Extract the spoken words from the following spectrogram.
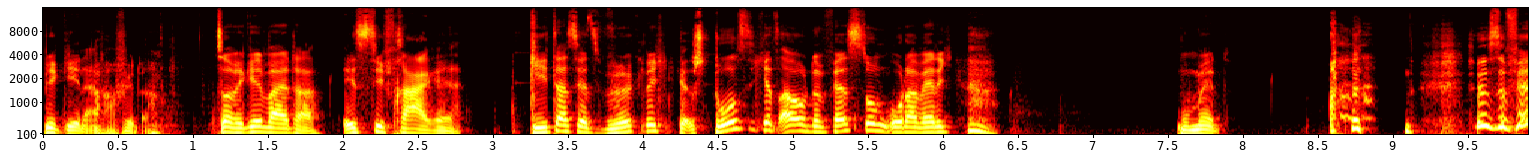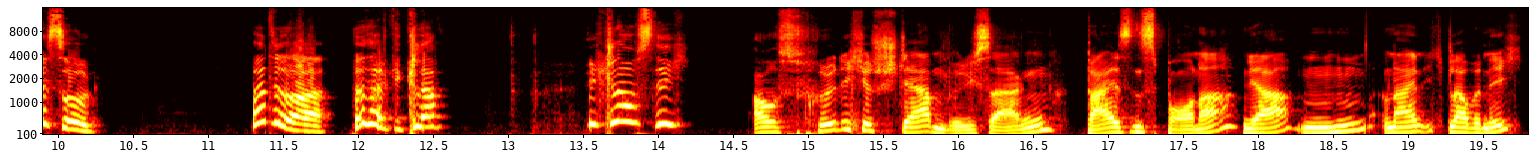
Wir gehen einfach wieder. So, wir gehen weiter. Ist die Frage, geht das jetzt wirklich? Stoße ich jetzt auf eine Festung oder werde ich... Moment. das ist eine Festung. Warte mal, das hat geklappt. Ich glaub's nicht. Aus fröhliches Sterben, würde ich sagen. Da ist ein Spawner. Ja, mhm. Nein, ich glaube nicht.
